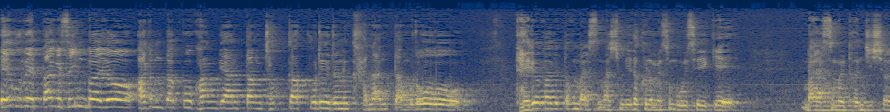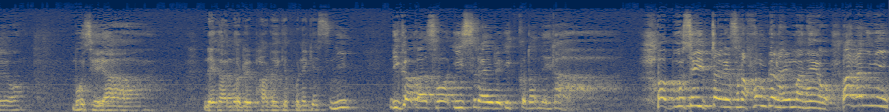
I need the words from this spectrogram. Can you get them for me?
애굽의 땅에서 인도하여 아름답고 광대한 땅 적과 꿀이 흐르는 가나안 땅으로 데려가겠다고 말씀하십니다. 그러면서 모세에게 말씀을 던지셔요. 모세야, 내가 너를 바로에게 보내겠으니 네가 가서 이스라엘을 이끌어내라. 아, 모세 입장에서는 항변할 만해요. 하나님이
